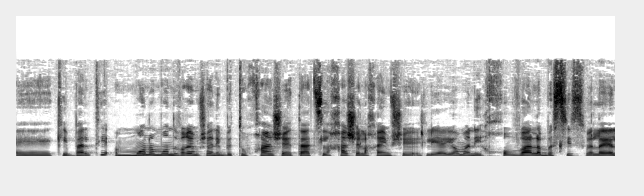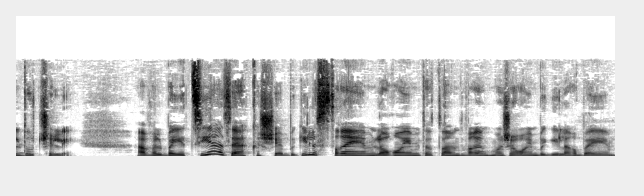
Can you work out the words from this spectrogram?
אה, קיבלתי המון המון דברים שאני בטוחה שאת ההצלחה של החיים שלי היום אני חווה לבסיס ולילדות שלי. אבל ביציאה זה היה קשה. בגיל 20 לא רואים את אותם דברים כמו שרואים בגיל 40.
